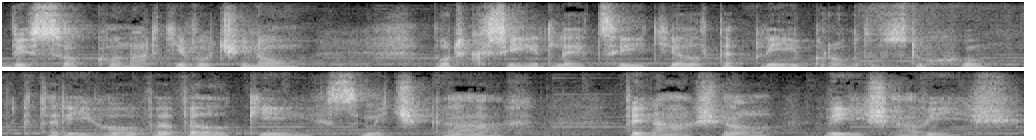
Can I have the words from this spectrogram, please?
vysoko nad divočinou. Pod křídly cítil teplý proud vzduchu, který ho ve velkých smyčkách vynášel výš a výš.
